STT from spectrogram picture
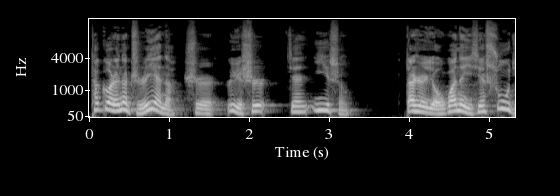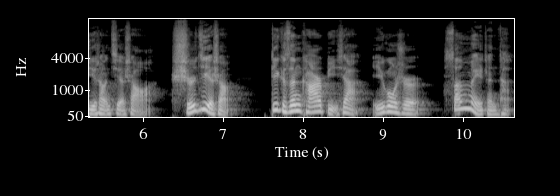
他个人的职业呢是律师兼医生，但是有关的一些书籍上介绍啊，实际上迪克森卡尔笔下一共是三位侦探。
